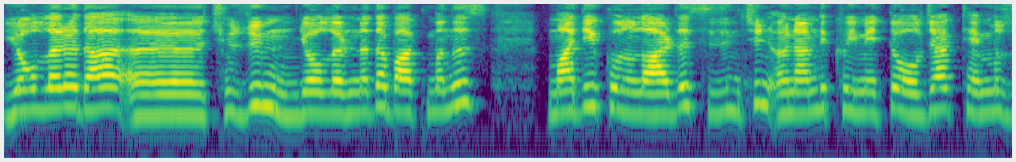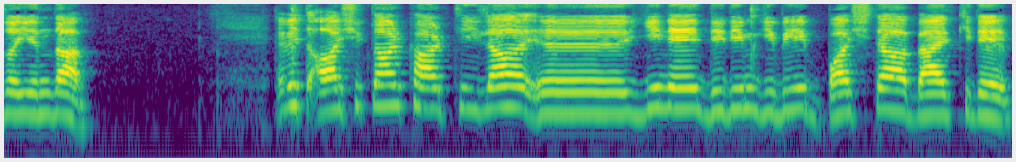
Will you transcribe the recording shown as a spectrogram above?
yollara da e, çözüm yollarına da bakmanız maddi konularda sizin için önemli kıymetli olacak Temmuz ayında. Evet aşıklar kartıyla e, yine dediğim gibi başta belki de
